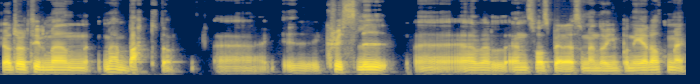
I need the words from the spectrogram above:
jag tror till med en, med en back då. Eh, I Chris Lee eh, är väl en sån spelare som ändå imponerat mig.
